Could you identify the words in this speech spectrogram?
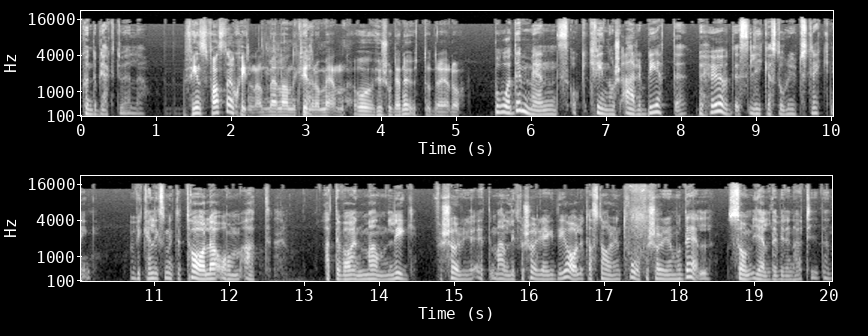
kunde bli aktuella. Finns, fanns det en skillnad mellan kvinnor ja. och män? Och hur såg den ut undrar jag då? Både mäns och kvinnors arbete behövdes lika stor utsträckning. Vi kan liksom inte tala om att, att det var en manlig försörj, ett manligt försörjarideal utan snarare en tvåförsörjarmodell som gällde vid den här tiden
